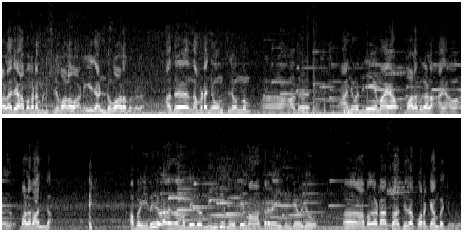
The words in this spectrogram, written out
വളരെ അപകടം പിടിച്ചൊരു വളവാണ് ഈ രണ്ട് വളവുകൾ അത് നമ്മുടെ നോംസിലൊന്നും അത് അനുവദനീയമായ വളവുകൾ വളവല്ല. അപ്പോൾ ഇത് നമുക്ക് ഇത് വീതി കൂട്ടി മാത്രമേ ഇതിന്റെ ഒരു അപകട സാധ്യത കുറയ്ക്കാൻ പറ്റുള്ളൂ.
